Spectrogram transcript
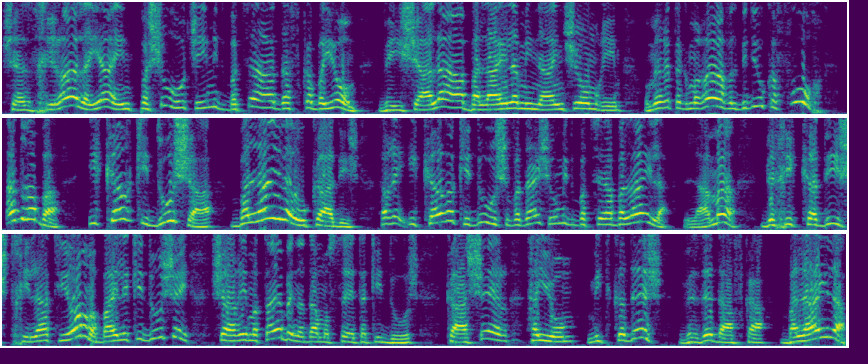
שהזכירה על היין פשוט שהיא מתבצעת דווקא ביום, והיא שאלה בלילה מניין שאומרים, אומרת הגמרא, אבל בדיוק הפוך, אדרבה, עיקר קידושה בלילה הוא קדיש. הרי עיקר הקידוש ודאי שהוא מתבצע בלילה. למה? דכי קדיש תחילת יום הבאי לקידושי. שהרי מתי הבן אדם עושה את הקידוש? כאשר היום מתקדש, וזה דווקא בלילה.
